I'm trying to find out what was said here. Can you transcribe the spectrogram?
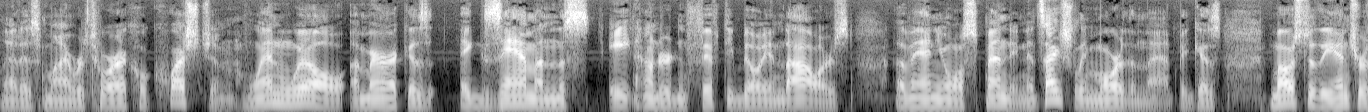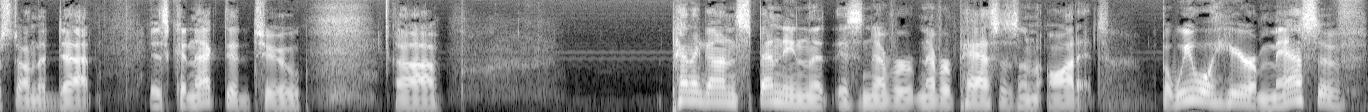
That is my rhetorical question. When will America examine this $850 billion of annual spending? It's actually more than that because most of the interest on the debt is connected to. Uh, Pentagon spending that is never never passes an audit. But we will hear a massive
